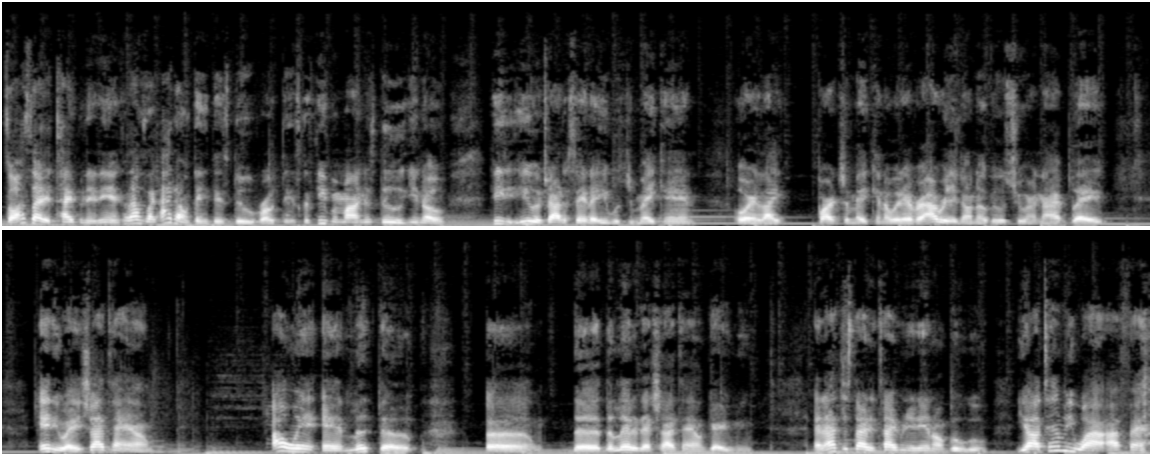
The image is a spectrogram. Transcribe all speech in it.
So I started typing it in because I was like, I don't think this dude wrote this. Because keep in mind, this dude, you know, he he would try to say that he was Jamaican or like part Jamaican or whatever. I really don't know if it was true or not. But anyway, Chi Town I went and looked up um, the the letter that Chi Town gave me, and I just started typing it in on Google. Y'all tell me why I found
